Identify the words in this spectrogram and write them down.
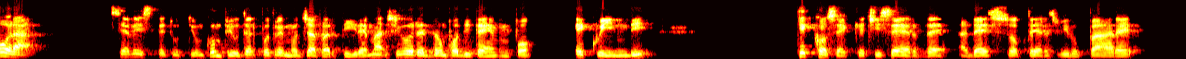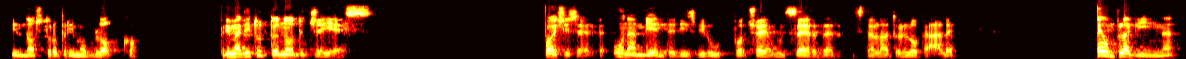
Ora, se aveste tutti un computer potremmo già partire, ma ci vorrebbe un po' di tempo e quindi che cos'è che ci serve adesso per sviluppare il nostro primo blocco? Prima di tutto Node.js. Poi ci serve un ambiente di sviluppo, cioè un server installato in locale, e un plugin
